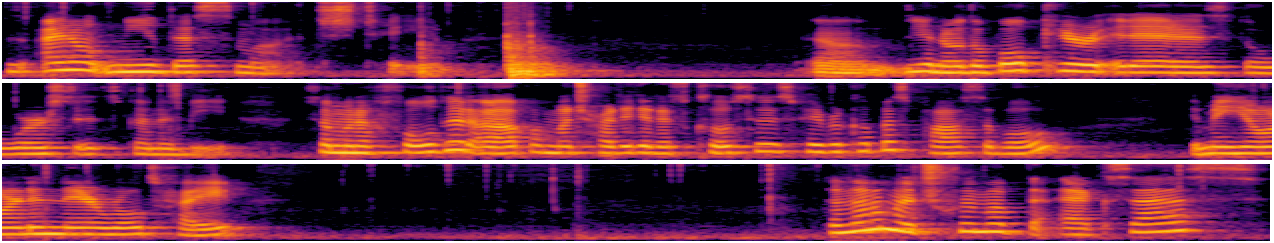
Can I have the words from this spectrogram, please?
because I don't need this much tape. Um, you know, the bulkier it is, the worse it's going to be. So I'm going to fold it up. I'm going to try to get as close to this paper clip as possible. Get my yarn in there real tight. And then I'm going to trim up the excess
